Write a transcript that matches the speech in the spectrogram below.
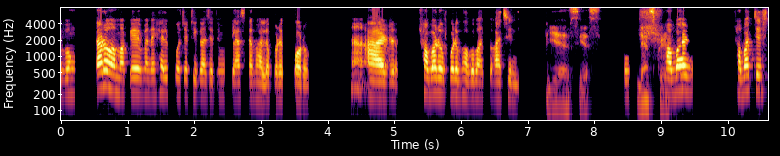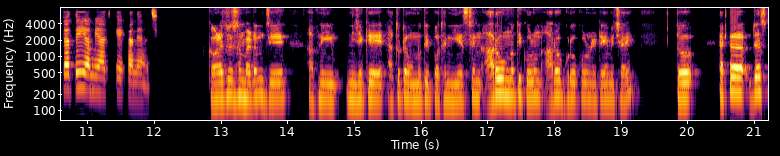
এবং তারাও আমাকে মানে হেল্প করছে ঠিক আছে তুমি ক্লাসটা ভালো করে করো। হ্যাঁ আর সবার উপরে ভগবান তো গ্রেট সবার সবার চেষ্টাতেই আমি আজকে এখানে আছি। কংগ্রাচুলেশন ম্যাডাম যে আপনি নিজেকে এতটা উন্নতির পথে নিয়ে এসেছেন। আরও উন্নতি করুন আরও গ্রো করুন এটাই আমি চাই। তো একটা জাস্ট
